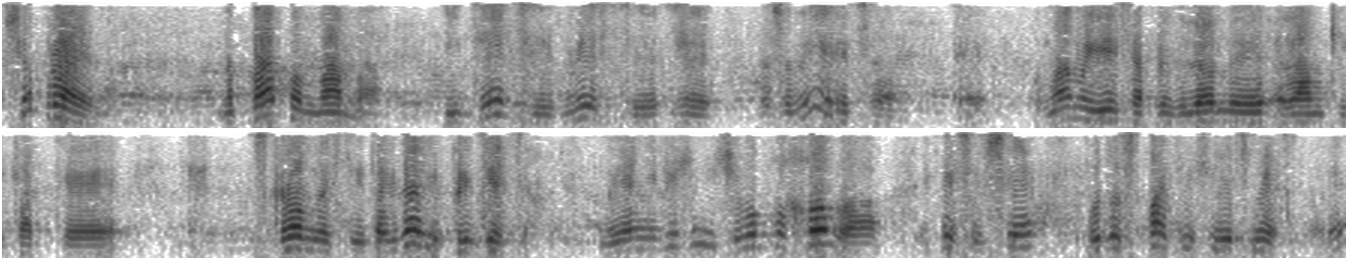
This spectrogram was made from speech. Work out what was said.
Все правильно. Но папа, мама и дети вместе, э, разумеется, э, у мамы есть определенные рамки, как э, скромности и так далее при детях. Но я не вижу ничего плохого, если все будут спать, если есть место. Да?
